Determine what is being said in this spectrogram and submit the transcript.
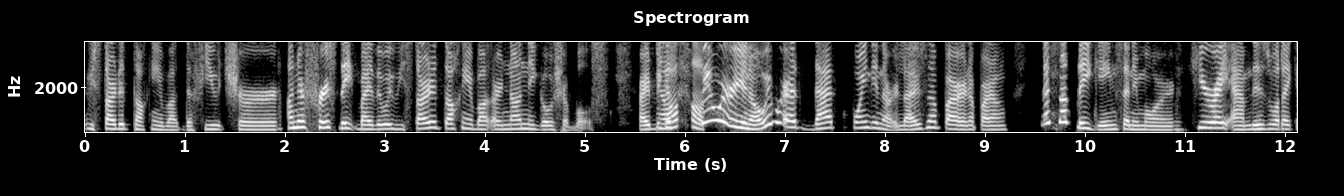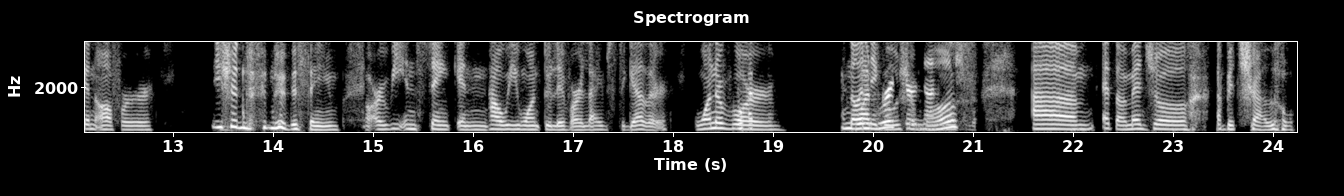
we started talking about the future. On our first date, by the way, we started talking about our non-negotiables, right? Because oh. we were, you know, we were at that point in our lives na parang, na parang let's not play games anymore. Here I am. This is what I can offer. You should do the same. Are we in sync in how we want to live our lives together? One of our non-negotiables Um, eto, medyo a bit shallow.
